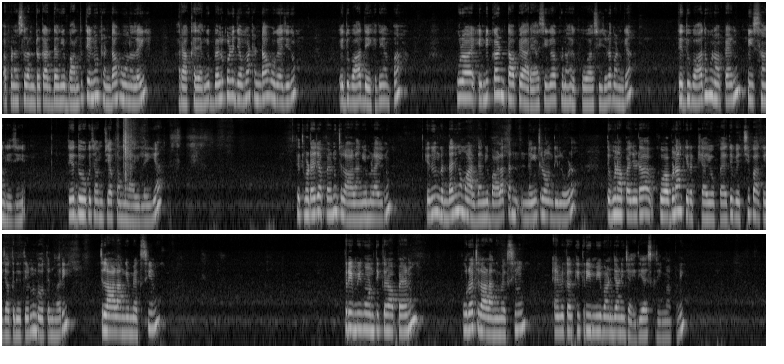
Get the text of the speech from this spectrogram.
ਆਪਣਾ ਸਿਲੰਡਰ ਕਰ ਦਾਂਗੇ ਬੰਦ ਤੇ ਇਹਨੂੰ ਠੰਡਾ ਹੋਣ ਲਈ ਰੱਖ ਦਾਂਗੇ ਬਿਲਕੁਲ ਜਮਾ ਠੰਡਾ ਹੋ ਗਿਆ ਜਦੋਂ। ਇਹ ਤੋਂ ਬਾਅਦ ਦੇਖਦੇ ਆਪਾਂ। ਪੂਰਾ ਇਹਨੇ ਘੰਟਾ ਪਿਆ ਰਿਹਾ ਸੀਗਾ ਆਪਣਾ ਇਹ ਖੋਆ ਸੀ ਜਿਹੜਾ ਬਣ ਗਿਆ। ਅਤੇ ਇਹ ਤੋਂ ਬਾਅਦ ਹੁਣ ਆਪਾਂ ਇਹਨੂੰ ਪੀਸਾਂਗੇ ਜੀ। ਅਤੇ ਦੋ ਕੁ ਚਮਚੇ ਆਪਾਂ ਮਲਾਈ ਲਈ ਆ। ਅਤੇ ਥੋੜ੍ਹਾ ਜਿਹਾ ਆਪਾਂ ਇਹਨੂੰ ਚਲਾ ਲਾਂਗੇ ਮਲਾਈ ਨੂੰ। ਇਹਨੂੰ ਗੰਢਾਂ ਜਿਹੀਆਂ ਮਾਰ ਦਾਂਗੇ ਬਾਲਾ ਤਾਂ ਨਹੀਂ ਚਲਾਉਣ ਦੀ ਲੋੜ। ਅਤੇ ਹੁਣ ਆਪਾਂ ਜਿਹੜਾ ਖੋਆ ਬਣਾ ਕੇ ਰੱਖਿਆ ਏ, ਉਹ ਪਾ ਇਹਦੇ ਵਿੱਚ ਹੀ ਪਾ ਕੇ ਜੱਗ ਦੇ ਤੇ ਇਹਨੂੰ ਦੋ ਤਿੰਨ ਵਾਰੀ ਚਲਾ ਲਾਂਗੇ ਮਿਕਸੀ ਨੂੰ। ਕਰੀਮੀ ਹੋਣ ਤੱਕ ਆਪਾਂ ਇਹਨੂੰ ਪੂਰਾ ਚਲਾ ਲਾਂਗੇ ਮਿਕਸੀ ਨੂੰ। ਐਵੇਂ ਕਰਕੇ ਕਰੀਮੀ ਬਣ ਜਾਣੀ ਚਾਹੀਦੀ ਹੈ ਆਈਸਕ੍ਰੀਮ ਆਪਣੀ।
